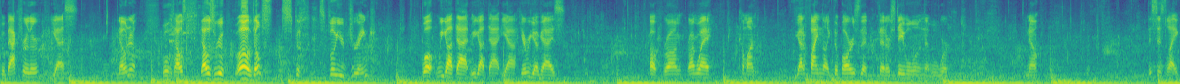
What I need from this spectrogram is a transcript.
Go back further. Yes. No, no. Oh, that was, that was real. Whoa, don't spill, spill your drink. Well, we got that. We got that. Yeah, here we go, guys. Oh, wrong, wrong way. Come on. You gotta find like the bars that that are stable and that will work. You know. This is like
